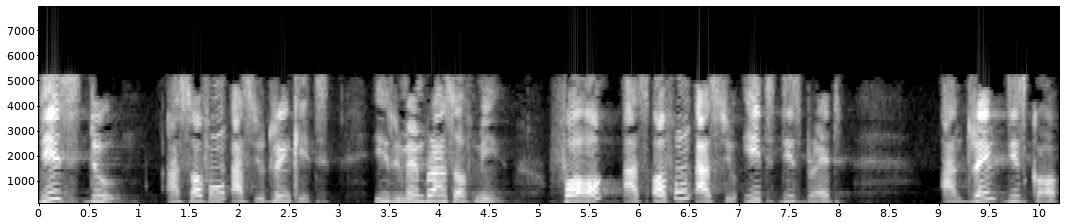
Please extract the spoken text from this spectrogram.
This do as often as you drink it in remembrance of me. For as often as you eat this bread and drink this cup,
